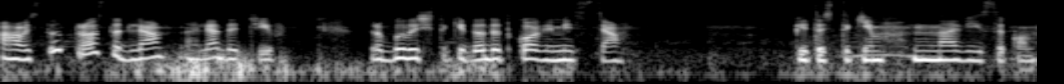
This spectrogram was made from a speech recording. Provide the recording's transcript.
А ось тут просто для глядачів. Зробили ще такі додаткові місця під ось таким навісиком.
